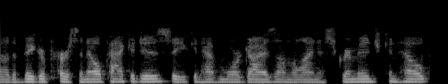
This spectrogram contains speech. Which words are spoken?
uh, the bigger personnel packages, so you can have more guys on the line of scrimmage, can help.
